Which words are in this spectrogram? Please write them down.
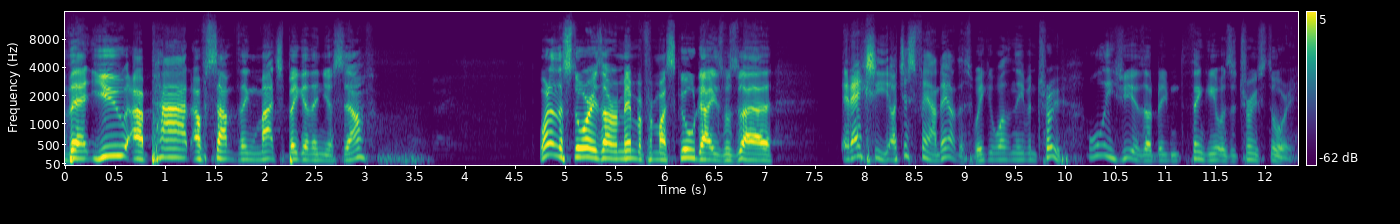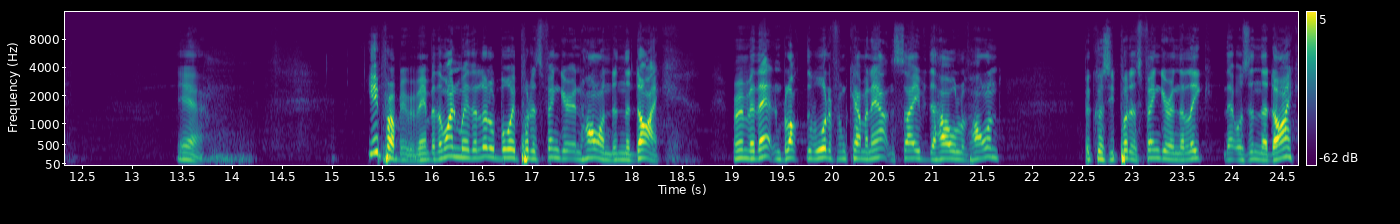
that you are part of something much bigger than yourself? One of the stories I remember from my school days was uh, it actually, I just found out this week it wasn't even true. All these years I've been thinking it was a true story. Yeah. You probably remember the one where the little boy put his finger in Holland in the dike. Remember that and blocked the water from coming out and saved the whole of Holland? because he put his finger in the leak that was in the dike?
